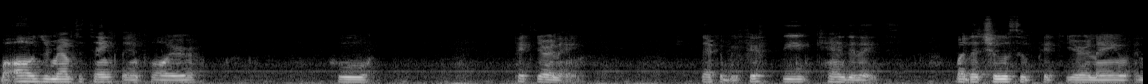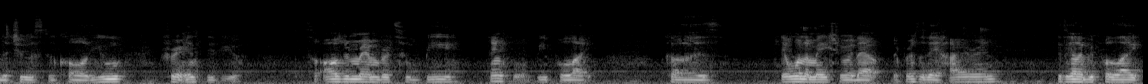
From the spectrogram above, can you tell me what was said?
but always remember to thank the employer who picked your name. There could be 50 candidates, but they choose to pick your name and they choose to call you for an interview. So always remember to be thankful, be polite, because they want to make sure that the person they hiring is gonna be polite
